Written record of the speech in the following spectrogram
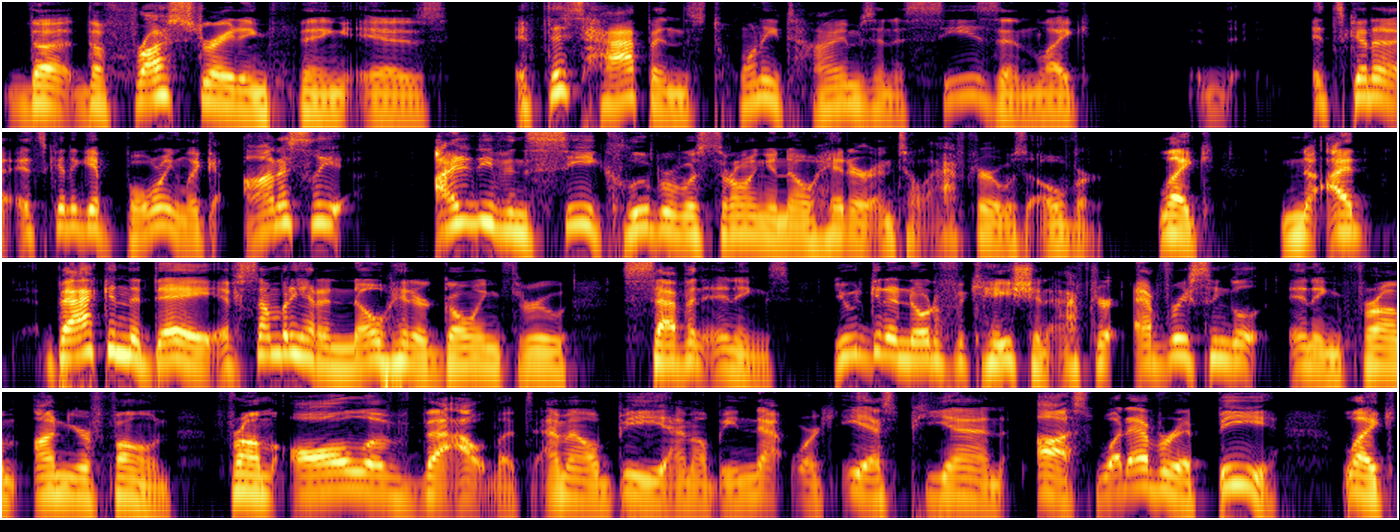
the the frustrating thing is if this happens 20 times in a season, like it's gonna it's gonna get boring. Like honestly, I didn't even see Kluber was throwing a no hitter until after it was over. Like I back in the day, if somebody had a no hitter going through seven innings, you would get a notification after every single inning from on your phone from all of the outlets MLB, MLB Network, ESPN, us, whatever it be. Like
